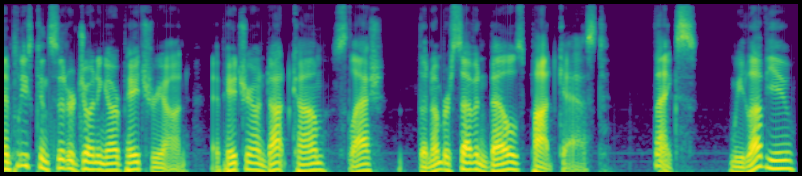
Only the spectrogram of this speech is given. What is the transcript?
And please consider joining our Patreon at patreon.com slash the number seven bells podcast. Thanks. We love you.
